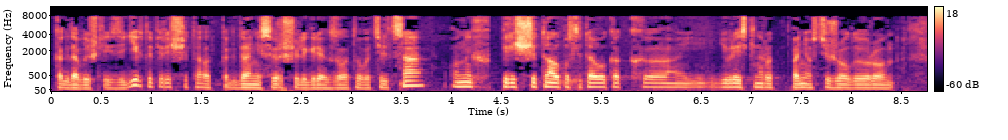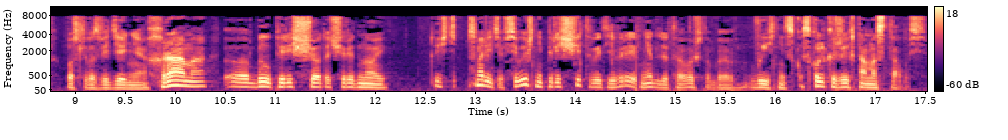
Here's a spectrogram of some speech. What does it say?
Когда вышли из Египта, пересчитал. Когда они совершили грех Золотого Тельца, он их пересчитал после того, как э, еврейский народ понес тяжелый урон. После возведения храма э, был пересчет очередной. То есть, смотрите, Всевышний пересчитывает евреев не для того, чтобы выяснить, сколько же их там осталось.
